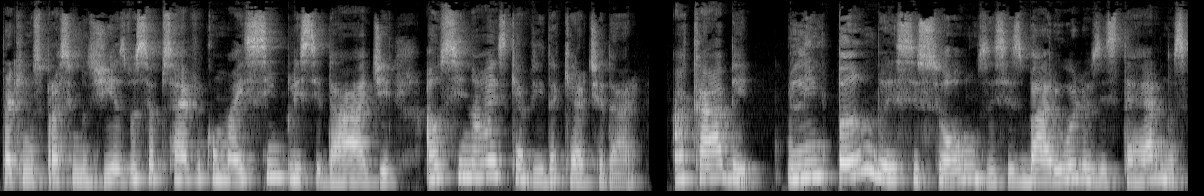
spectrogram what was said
para que nos próximos dias você observe com mais simplicidade aos sinais que a vida quer te dar. Acabe limpando esses sons, esses barulhos externos,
